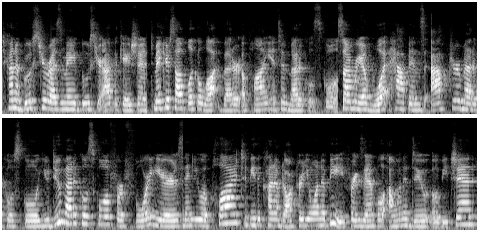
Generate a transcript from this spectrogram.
to kind of boost your resume, boost your application, to make yourself look a lot better applying into medical school. Summary of what happens after medical school. You do medical school for four years, then you apply to be the kind of doctor you want to be. For example, I want to do OB-GYN.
